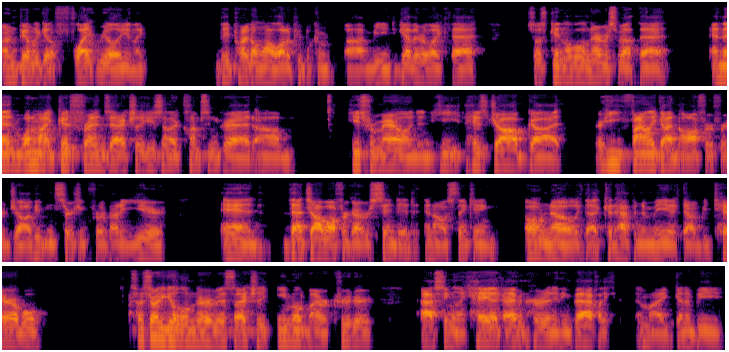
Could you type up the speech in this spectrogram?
I wouldn't be able to get a flight really, and like they probably don't want a lot of people com- uh, meeting together like that. So I was getting a little nervous about that. And then one of my good friends, actually, he's another Clemson grad. Um, he's from Maryland, and he his job got or he finally got an offer for a job. He'd been searching for about a year, and that job offer got rescinded. And I was thinking, oh no, like that could happen to me. Like that would be terrible. So I started to get a little nervous. I actually emailed my recruiter asking like, hey, like I haven't heard anything back. Like, am I gonna be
